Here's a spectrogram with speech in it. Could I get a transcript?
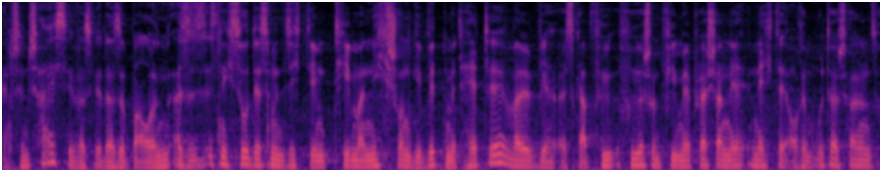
ganz schön scheiße, was wir da so bauen. Also es ist nicht so, dass man sich dem Thema nicht schon gewidmet hätte, weil wir, es gab früher schon viel mehr Pressure-Nächte, auch im Ultraschall und so.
